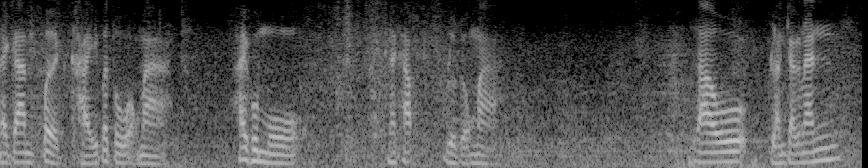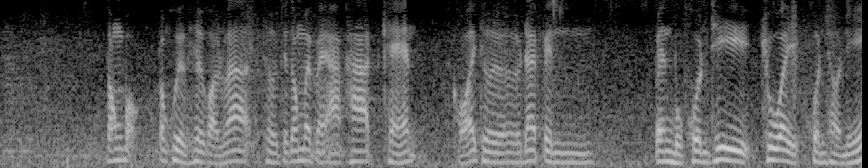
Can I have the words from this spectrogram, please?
ในการเปิดไขประตูออกมา ให้คุณโมนะครับ หลุดออกมา เราหลังจากนั้นต้องบอกต้องคุยกับเธอก่อนว่า เธอจะต้องไม่ไปอาฆาตแค้น ขอให้เธอได้เป็นเป็นบุคคลที่ช่วยคนแถวนี้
